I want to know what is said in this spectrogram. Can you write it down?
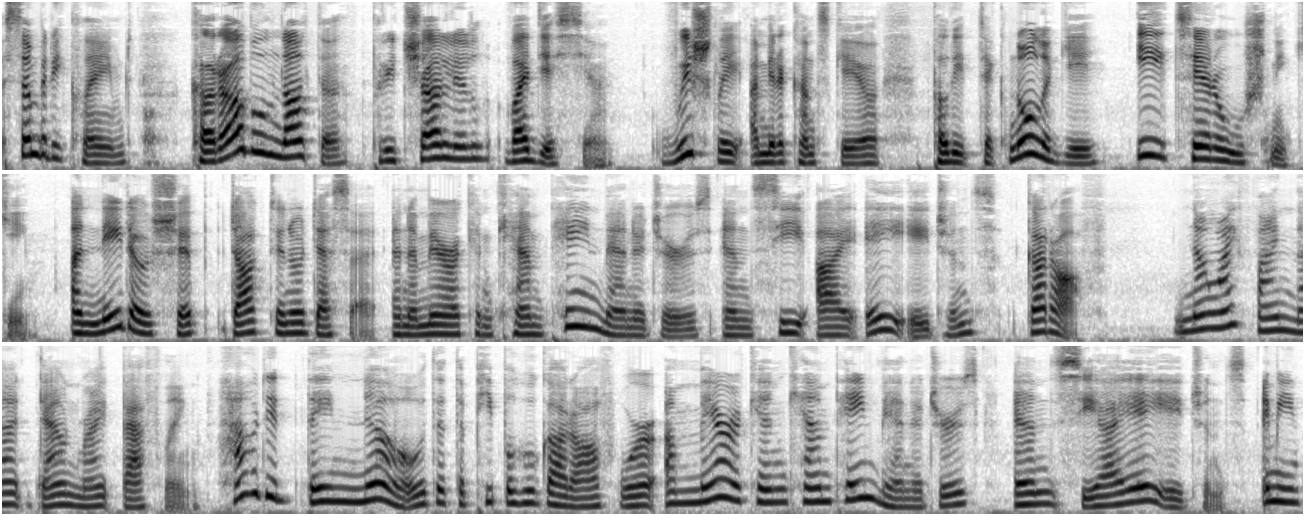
Somebody claimed, «Корабль НАТО причалил в Одессе. Вышли американские политтехнологи и ЦРУшники». A NATO ship docked in Odessa, and American campaign managers and CIA agents got off. Now, I find that downright baffling. How did they know that the people who got off were American campaign managers and CIA agents? I mean,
